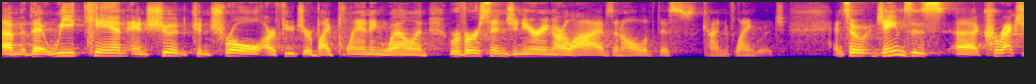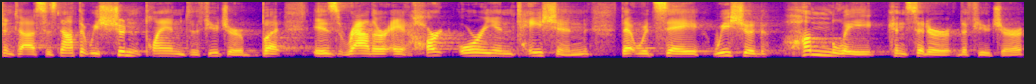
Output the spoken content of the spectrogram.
um, that we can and should control our future by planning well and reverse engineering our lives and all of this kind of language. And so, James's uh, correction to us is not that we shouldn't plan into the future, but is rather a heart orientation that would say we should humbly consider the future,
